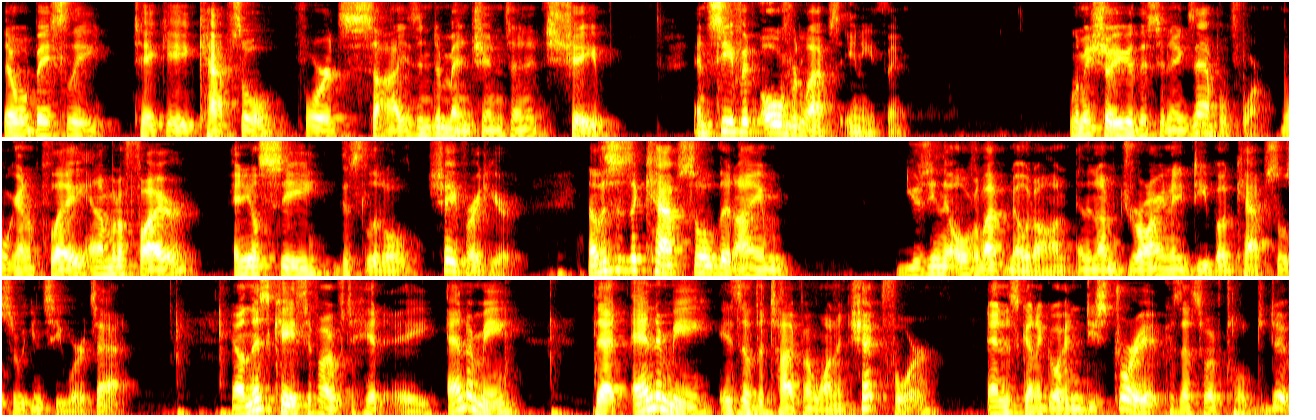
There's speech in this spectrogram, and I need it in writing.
that will basically take a capsule for its size and dimensions and its shape and see if it overlaps anything. Let me show you this in an example form. We're going to play and I'm going to fire and you'll see this little shape right here. Now this is a capsule that I'm using the overlap node on and then I'm drawing a debug capsule so we can see where it's at. Now in this case, if I was to hit a enemy, that enemy is of the type I want to check for and it's going to go ahead and destroy it because that's what I've told to do.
